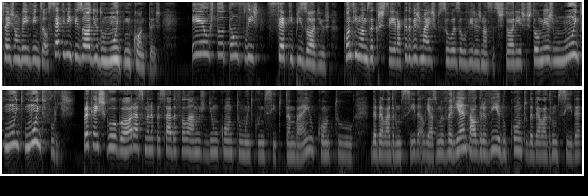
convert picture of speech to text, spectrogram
sejam bem-vindos ao sétimo episódio do Muito Me Contas. Eu estou tão feliz! Sete episódios! Continuamos a crescer, há cada vez mais pessoas a ouvir as nossas histórias. Estou mesmo muito, muito, muito feliz. Para quem chegou agora, a semana passada falámos de um conto muito conhecido também, o conto da Bela Adormecida, aliás, uma variante algravia do conto da Bela Adormecida.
